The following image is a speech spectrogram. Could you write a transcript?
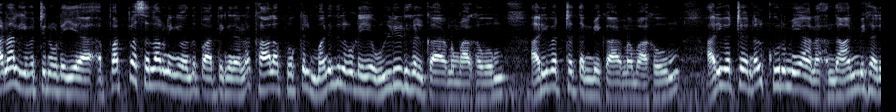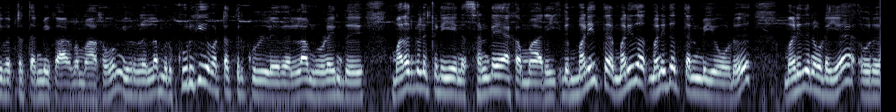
ஆனால் இவற்றினுடைய பர்பஸ் எல்லாம் நீங்கள் வந்து பார்த்தீங்கன்னா காலப்போக்கில் மனிதர்களுடைய உள்ளீடுகள் காரணமாகவும் அறிவற்ற தன்மை காரணமாகவும் அறிவற்ற என்றால் கூர்மையான அந்த ஆன்மீக அறிவற்ற தன்மை காரணமாகவும் இவர்கள் எல்லாம் ஒரு குறுகிய வட்டத்திற்குள் இதெல்லாம் நுழைந்து மதங்களுக்கிடையே சண்டையாக மாறி இது மனித மனித மனிதத்தன்மையோடு மனிதனுடைய ஒரு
